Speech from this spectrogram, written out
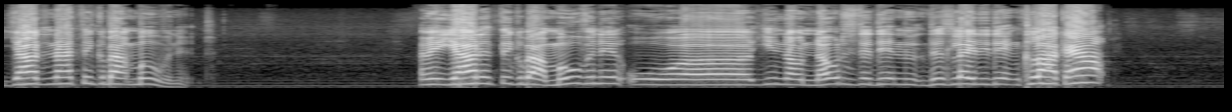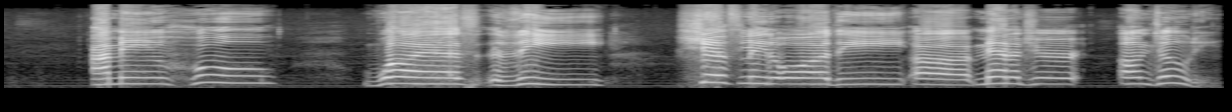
Y'all did not think about moving it. I mean, y'all didn't think about moving it, or you know, notice that didn't this lady didn't clock out. I mean, who was the shift leader or the uh, manager on duty?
